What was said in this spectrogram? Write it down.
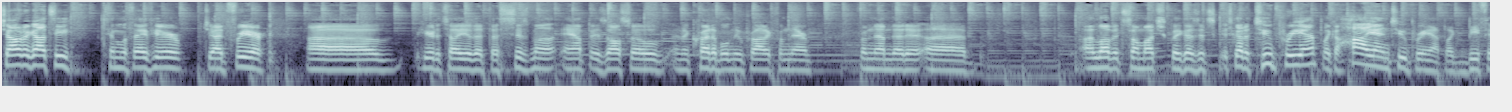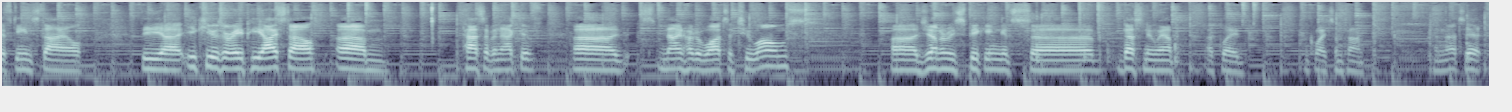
Ciao ragazzi, Tim Lefebvre here, Jad Freer. Uh, here to tell you that the Sisma amp is also an incredible new product from there, from them that uh, uh I love it so much because it's, it's got a tube preamp, like a high-end tube preamp, like B15 style. The uh, EQs are API style, um, passive and active. Uh, 900 watts at 2 ohms. Uh, generally speaking, it's uh, best new amp I've played in quite some time. And that's it.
